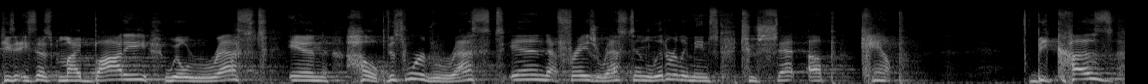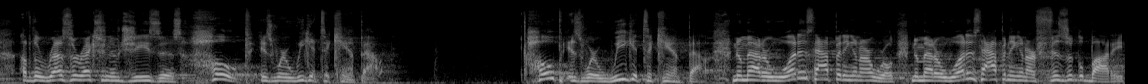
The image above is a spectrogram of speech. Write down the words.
He, he, says, My body will rest in hope. This word rest in, that phrase rest in, literally means to set up camp. Because of the resurrection of Jesus, hope is where we get to camp out. Hope is where we get to camp out. No matter what is happening in our world, no matter what is happening in our physical body,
